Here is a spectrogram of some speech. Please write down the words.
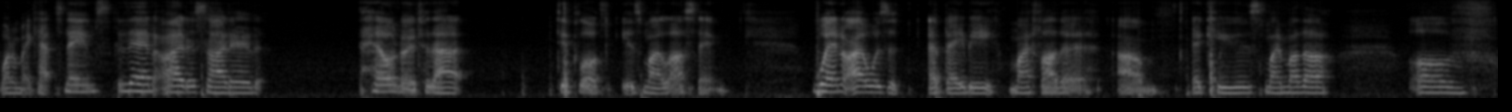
one of my cat's names. Then I decided, hell no to that. Diplock is my last name. When I was a, a baby, my father um, accused my mother of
